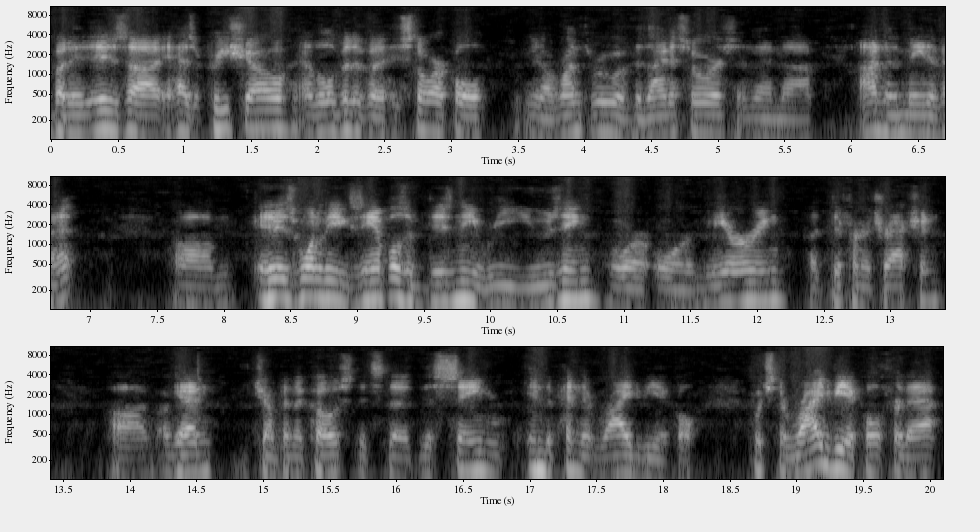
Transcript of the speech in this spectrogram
but it is. Uh, it has a pre-show, a little bit of a historical, you know, run-through of the dinosaurs, and then uh, on to the main event. Um, it is one of the examples of Disney reusing or, or mirroring a different attraction. Uh, again, jump in the coast. It's the, the same independent ride vehicle, which the ride vehicle for that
